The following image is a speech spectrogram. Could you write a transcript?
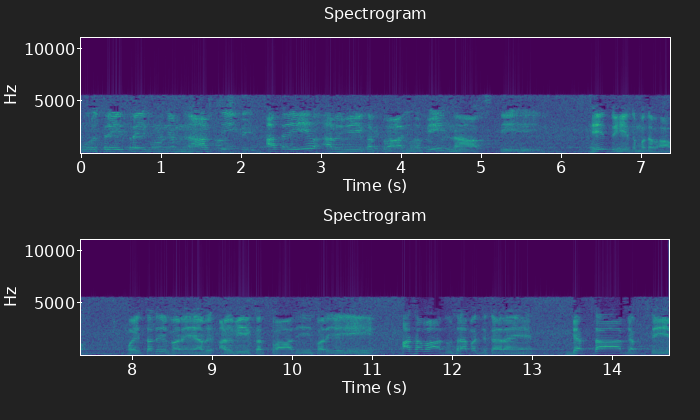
पुरुषे त्रैगुण्यम नास्ति अतएव अविवेकत्वादिमपि नास्ति। हेतु हेतु मदभाव वही तद विपर्य अविवेकत्वादि विपर्य अथवा दूसरा पद कह रहे हैं व्यक्ता व्यक्ति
